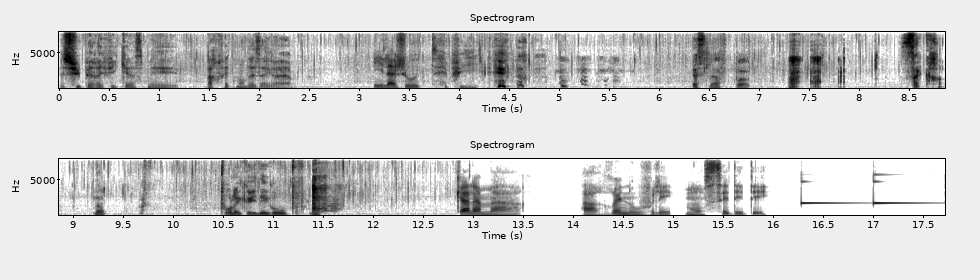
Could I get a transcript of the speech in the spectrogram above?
Super efficace, mais parfaitement désagréable. Il ajoute Et puis, elle se lave pas. Ça craint, non? Pour l'accueil des groupes. Calamar a renouvelé mon CDD.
